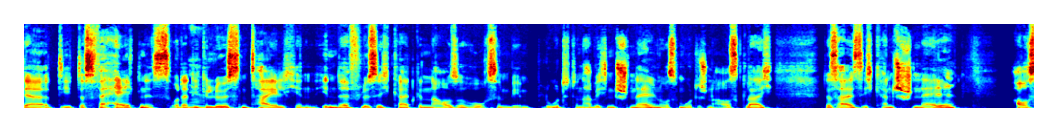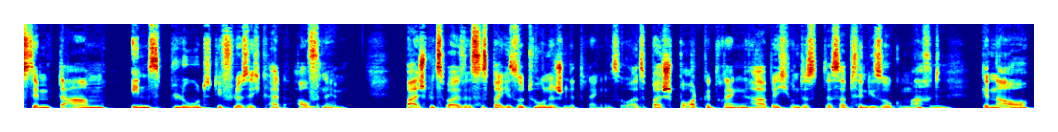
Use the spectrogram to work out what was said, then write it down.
der, die, das Verhältnis oder Ja. die gelösten Teilchen in der Flüssigkeit genauso hoch sind wie im Blut, dann habe ich einen schnellen osmotischen Ausgleich. Das heißt, ich kann schnell aus dem Darm ins Blut die Flüssigkeit aufnehmen. Beispielsweise ist es bei isotonischen Getränken so. Also bei Sportgetränken habe ich, und das, deshalb sind die so gemacht, Mhm. genau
